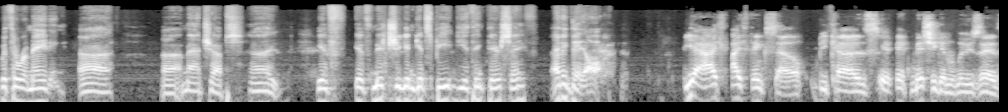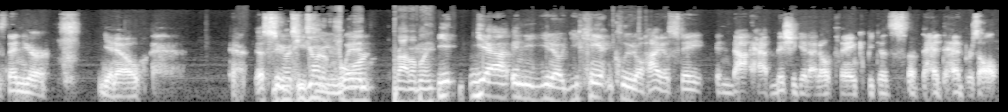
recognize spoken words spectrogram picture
with the remaining uh, uh, matchups, uh, if if Michigan gets beat, do you think they're safe? I think they are. Yeah, I I think so because if, if Michigan loses, then you're, you know, assume you go, TCU you go win probably. Yeah, and you know you can't include Ohio State and not have Michigan. I don't think because of the head-to-head result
